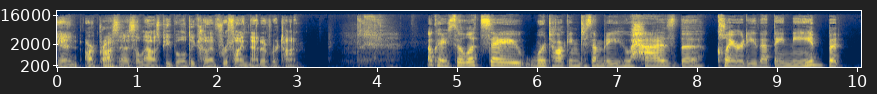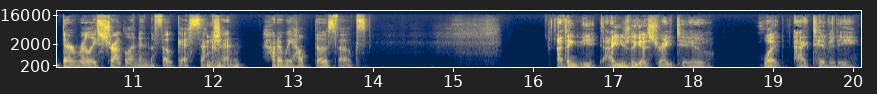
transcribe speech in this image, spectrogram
And our process allows people to kind of refine that over time. Okay, so let's say we're talking to somebody who has the clarity that they need, but they're really struggling in the focus mm-hmm. section. Mm-hmm. How do we help those folks? I think I usually go straight to what activity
